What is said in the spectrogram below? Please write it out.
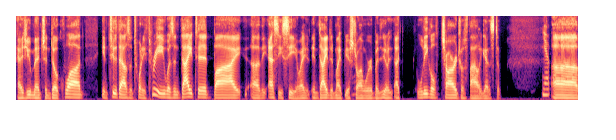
As you mentioned, Do Kwon in 2023 was indicted by uh, the SEC. Right? Indicted might be a strong word, but you know, a legal charge was filed against him. Yep. Uh,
